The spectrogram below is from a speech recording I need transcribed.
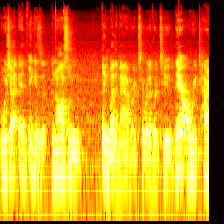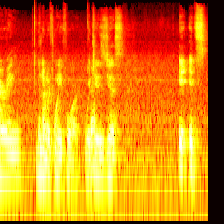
which I, I think is an awesome thing by the Mavericks or whatever too. They are retiring the number twenty four, which Yeah. is just it, it's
